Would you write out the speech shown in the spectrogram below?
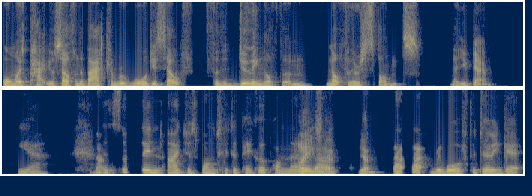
almost pat yourself on the back and reward yourself for the doing of them, not for the response that you get. Yeah. There's something I just wanted to pick up on there Please, about yeah. Yeah. that that reward for doing it.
